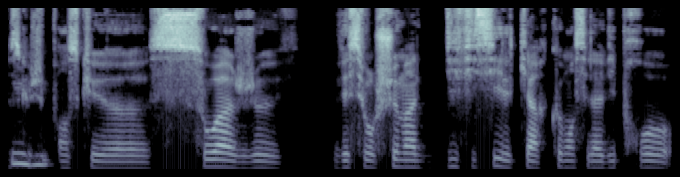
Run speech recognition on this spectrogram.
Parce que je mmh pense que soit je vais sur le chemin difficile car commencer la vie pro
